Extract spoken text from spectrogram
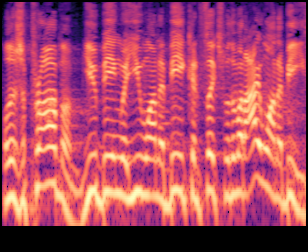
Well, there's a problem. You being what you want to be conflicts with what I want to be,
